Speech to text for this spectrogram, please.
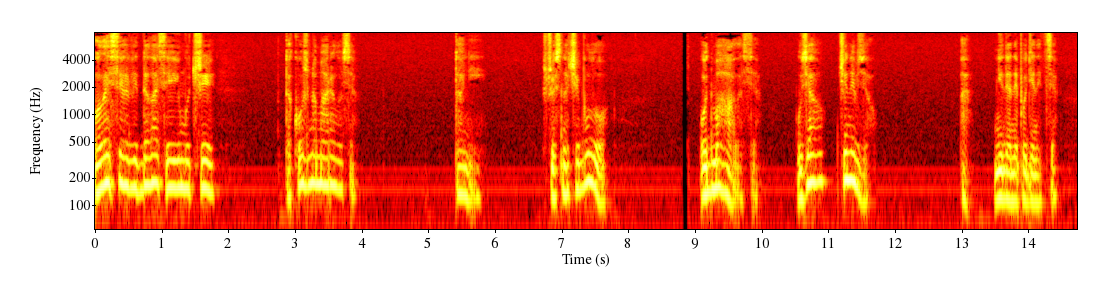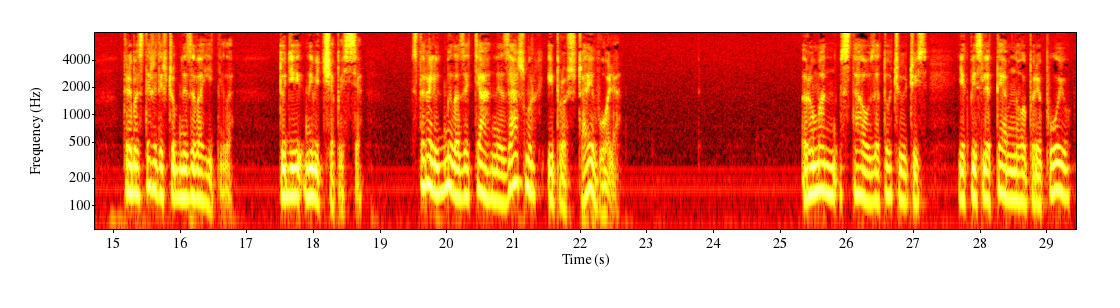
Олеся віддалася йому чи також намарилося? Та ні, щось наче було. Одмагалася. Узяв чи не взяв? А, ніде не подінеться. Треба стежити, щоб не завагітніла. Тоді не відчепишся. Стара Людмила затягне зашморг і прощай воля. Роман встав, заточуючись, як після темного перепою,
